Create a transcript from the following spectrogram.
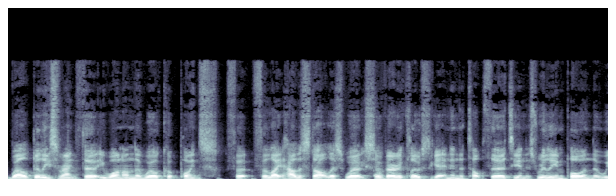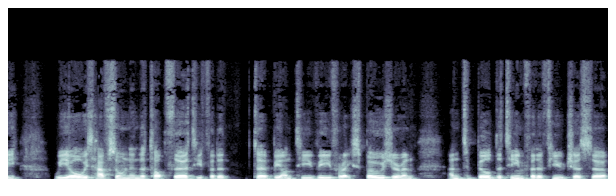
well, Billy's ranked 31 on the World Cup points for for like how the start list works, so very close to getting in the top 30, and it's really important that we we always have someone in the top 30 for the to be on TV for exposure and and to build the team for the future. So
